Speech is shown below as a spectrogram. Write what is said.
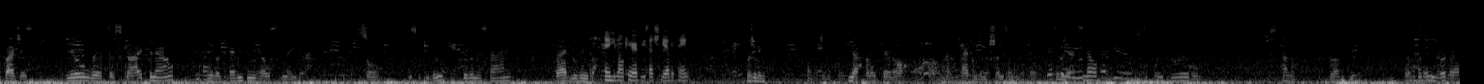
if I just deal with the sky for now, and deal with everything else later. So this is what you do: fill in the sky, right? Using the And you don't care if you touch the other paint? what do you mean? Care at all. In fact, I'm gonna show you something. Okay. So yeah, see how just it and just kind of roughly. Doesn't have to be perfect.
